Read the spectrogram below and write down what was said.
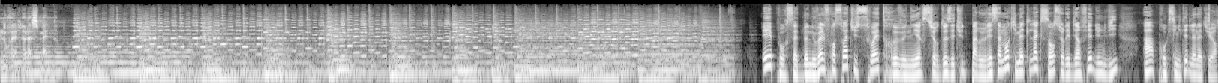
Nouvelle de la semaine. Et pour cette bonne nouvelle, François, tu souhaites revenir sur deux études parues récemment qui mettent l'accent sur les bienfaits d'une vie à proximité de la nature.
